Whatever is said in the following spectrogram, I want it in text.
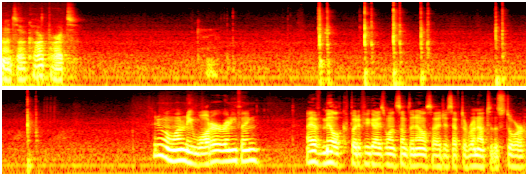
No, it's all car parts. Okay. Does anyone want any water or anything? I have milk, but if you guys want something else, I just have to run out to the store.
